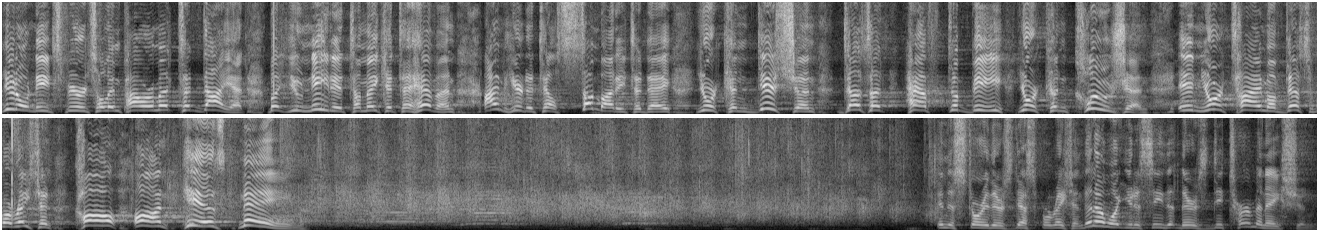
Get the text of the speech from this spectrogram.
You don't need spiritual empowerment to diet, but you need it to make it to heaven. I'm here to tell somebody today your condition doesn't have to be your conclusion. In your time of desperation, call on His name. In this story, there's desperation. Then I want you to see that there's determination.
